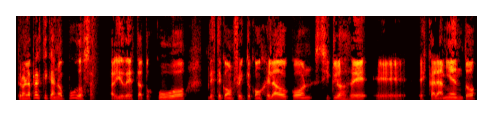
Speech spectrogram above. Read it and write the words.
Pero en la práctica no pudo salir de status quo, de este conflicto congelado con ciclos de eh, escalamiento.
